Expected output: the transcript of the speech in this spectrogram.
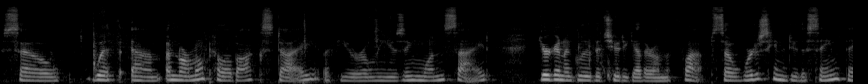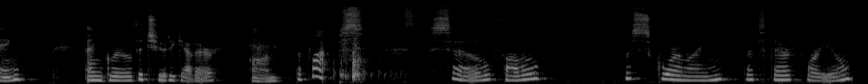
So with um, a normal pillow box die, if you're only using one side, you're going to glue the two together on the flap. So we're just going to do the same thing and glue the two together on the flaps. So follow the score line that's there for you.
